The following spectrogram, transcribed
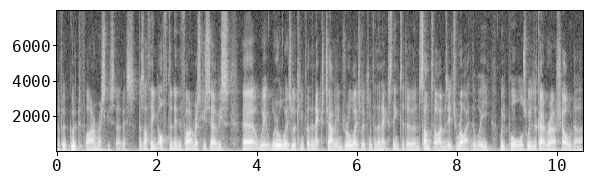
of a good fire and rescue service. Because I think often in the fire and rescue service, uh, we, we're always looking for the next challenge, we're always looking for the next thing to do, and sometimes it's right that we, we pause, we look over our shoulder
